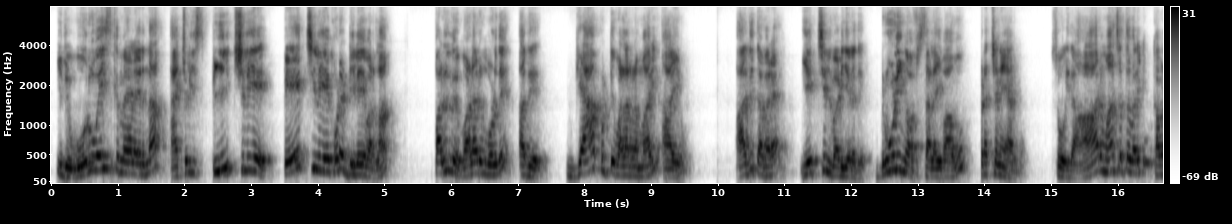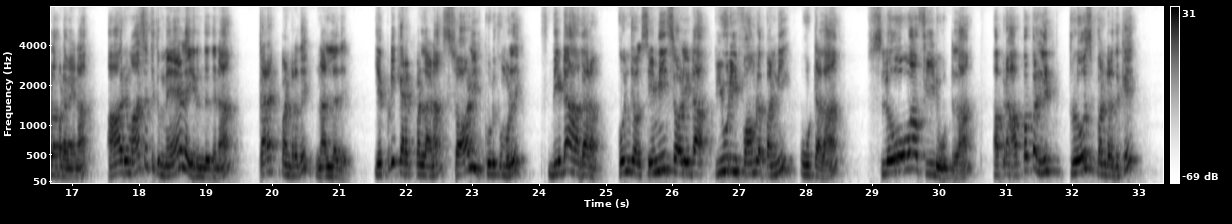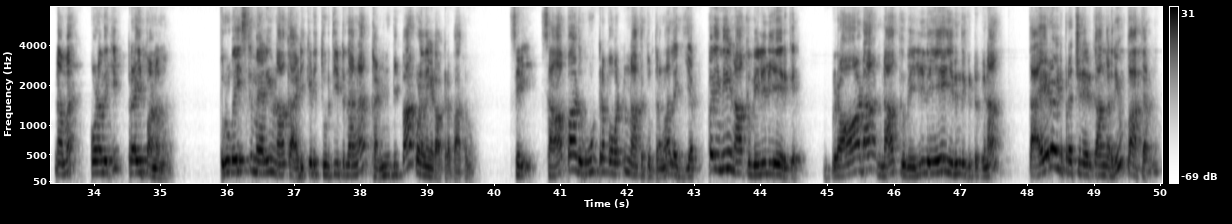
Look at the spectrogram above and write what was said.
இது ஒரு வயசுக்கு மேல இருந்தா ஆக்சுவலி ஸ்பீச்லயே பேச்சிலேயே கூட டிலே வரலாம். பல்லு வளரும் பொழுது அது கேப் விட்டு வளர்ற மாதிரி ஆயிரும். அது தவிர எச்சில் வடிகிறது. ட்ரூலிங் ஆஃப் சலைவாவும் பிரச்சனையா இருக்கும். ஸோ இது ஆறு மாசத்து வரைக்கும் கவலைப்பட வேணாம். ஆறு மாசத்துக்கு மேல இருந்ததுன்னா கரெக்ட் பண்றது நல்லது. எப்படி கரெக்ட் பண்ணலாம்னா சாலிட் கொடுக்கும் பொழுது திட ஆகாரம் கொஞ்சம் செமி சாலிடா பியூரி ஃபார்ம்ல பண்ணி ஊட்டலாம். ஸ்லோவா ஃபீடு ஊட்டலாம். அப்புறம் அப்பப்ப லிப் க்ளோஸ் பண்றதுக்கு நம்ம குழந்தைக்கு ட்ரை பண்ணணும். ஒரு வயசுக்கு மேலேயும் நாக்கு அடிக்கடி துருத்திட்டு இருந்தாங்கன்னா கண்டிப்பா குழந்தைங்க டாக்டரை பார்க்கணும். சரி சாப்பாடு ஊட்டுறப்ப மட்டும் நாக்கு துடுத்துறாங்களா இல்ல எப்பயுமே நாக்கு வெளியிலேயே இருக்கு. பிராடா நாக்கு வெளியிலேயே இருந்துகிட்டு இருக்குன்னா தைராய்டு பிரச்சனை இருக்காங்கிறதையும் பார்த்துடணும்.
